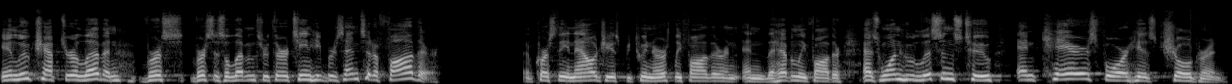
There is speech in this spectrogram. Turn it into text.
In Luke chapter 11, verse, verses 11 through 13, he presented a father. And of course, the analogy is between an earthly father and, and the heavenly father as one who listens to and cares for his children.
